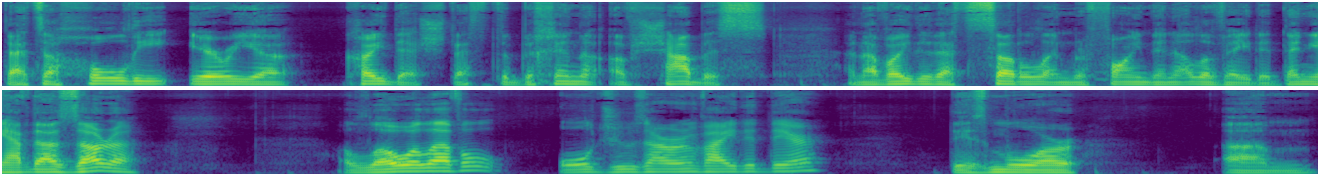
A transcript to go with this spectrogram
That's a holy area Kodesh. That's the Bechina of Shabbos, an Avodah that's subtle and refined and elevated. Then you have the Azara, a lower level. All Jews are invited there. There's more um,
